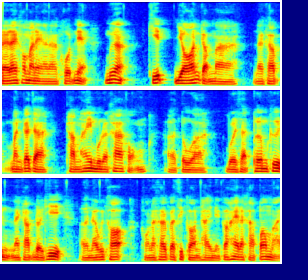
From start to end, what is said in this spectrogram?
รายได้เข้ามาในอนาคตเนี่ยเมื่อคิดย้อนกลับมานะครับ มันก็จะทำให้มูลค่าของตัวบริษัทเพิ่มขึ้นนะครับ โดยที่นักวิเคราะห์ของราคากสิกรไทยเนี่ยก็ให้ราคาเป้าหมาย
